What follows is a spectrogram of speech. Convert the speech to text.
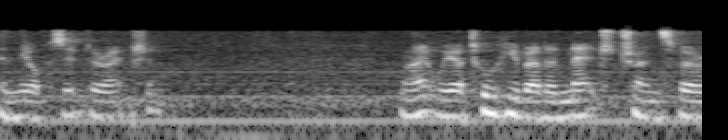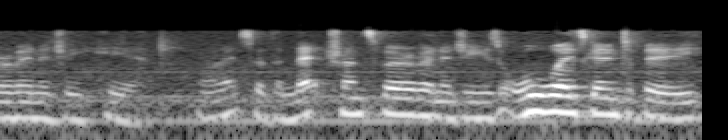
in the opposite direction. Right? We are talking about a net transfer of energy here. Right? So the net transfer of energy is always going to be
